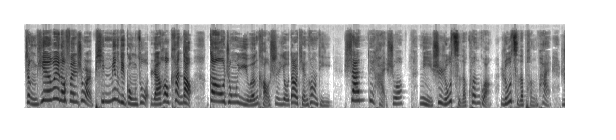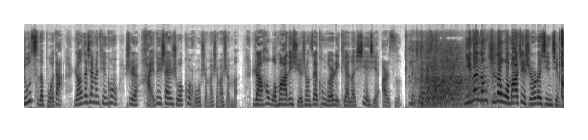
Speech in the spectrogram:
整天为了分数而拼命的工作，然后看到高中语文考试有道填空题。山对海说：“你是如此的宽广，如此的澎湃，如此的博大。”然后在下面填空是海对山说（括弧什么什么什么）。然后我妈的学生在空格里填了“谢谢”二字。你们能知道我妈这时候的心情吗？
